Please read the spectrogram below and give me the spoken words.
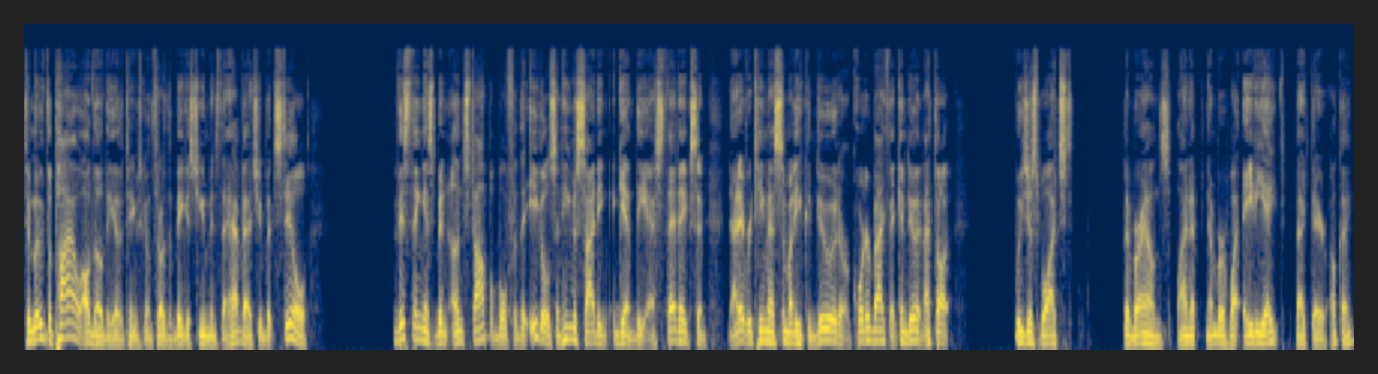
to move the pile. Although the other team's going to throw the biggest humans they have at you, but still, this thing has been unstoppable for the Eagles. And he was citing again the aesthetics, and not every team has somebody who can do it or a quarterback that can do it. And I thought we just watched the Browns line up number what eighty eight back there. Okay,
